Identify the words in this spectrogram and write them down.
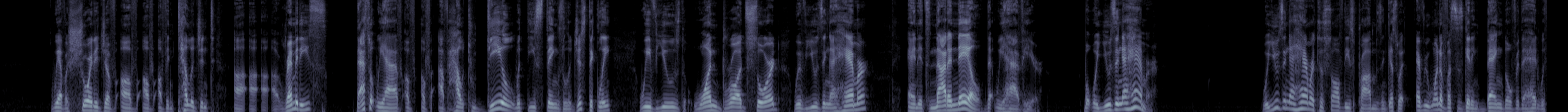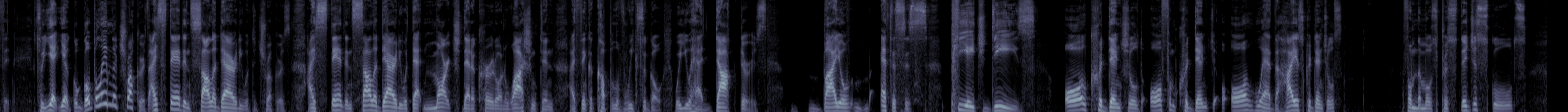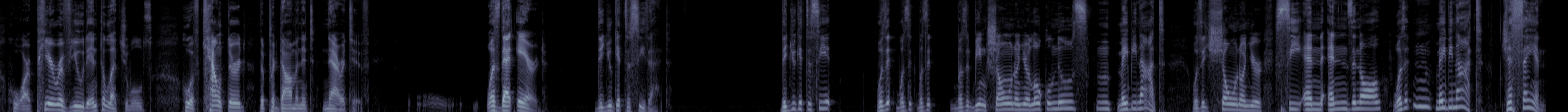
We have a shortage of, of, of, of intelligent uh, uh, uh, uh, remedies. That's what we have of, of, of how to deal with these things logistically. We've used one broadsword, we're using a hammer, and it's not a nail that we have here, but we're using a hammer. We're using a hammer to solve these problems, and guess what? Every one of us is getting banged over the head with it. So yeah, yeah, go go blame the truckers. I stand in solidarity with the truckers. I stand in solidarity with that march that occurred on Washington, I think a couple of weeks ago, where you had doctors, bioethicists, PhDs, all credentialed, all from credential, all who had the highest credentials from the most prestigious schools, who are peer-reviewed intellectuals, who have countered the predominant narrative was that aired? Did you get to see that? Did you get to see it? Was it was it was it was it being shown on your local news? Mm, maybe not. Was it shown on your CNNs and all? Was it? Mm, maybe not. Just saying.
